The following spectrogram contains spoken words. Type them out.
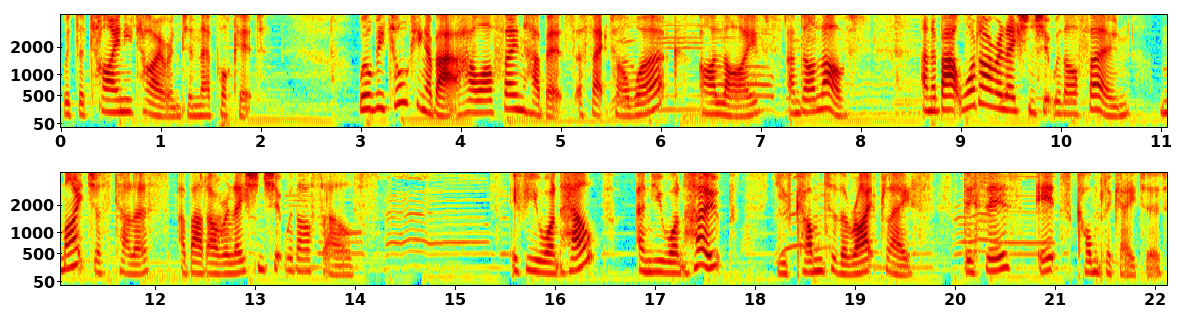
with the tiny tyrant in their pocket. We'll be talking about how our phone habits affect our work, our lives, and our loves, and about what our relationship with our phone might just tell us about our relationship with ourselves. If you want help and you want hope, you've come to the right place. This is It's Complicated.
